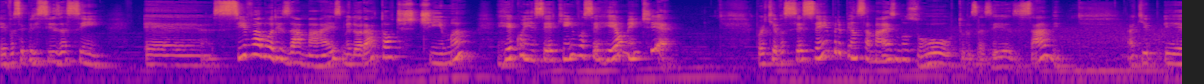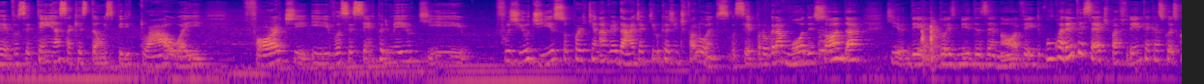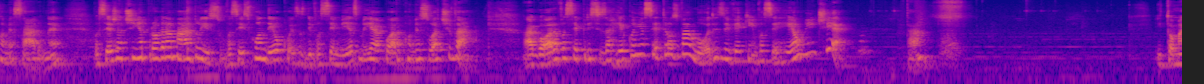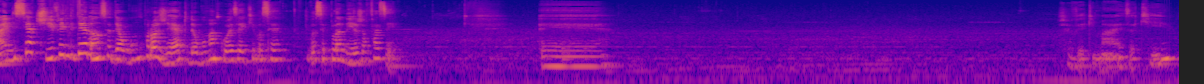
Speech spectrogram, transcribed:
É, você precisa, assim, é, se valorizar mais, melhorar a tua autoestima, reconhecer quem você realmente é. Porque você sempre pensa mais nos outros, às vezes, sabe? Aqui é, você tem essa questão espiritual aí forte e você sempre meio que fugiu disso, porque na verdade aquilo que a gente falou antes, você programou de só da que de 2019 aí, com 47 para frente é que as coisas começaram, né? Você já tinha programado isso, você escondeu coisas de você mesmo e agora começou a ativar. Agora você precisa reconhecer teus valores e ver quem você realmente é, tá? E tomar iniciativa e liderança de algum projeto, de alguma coisa aí que você, que você planeja fazer. É... Deixa eu ver que mais aqui.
